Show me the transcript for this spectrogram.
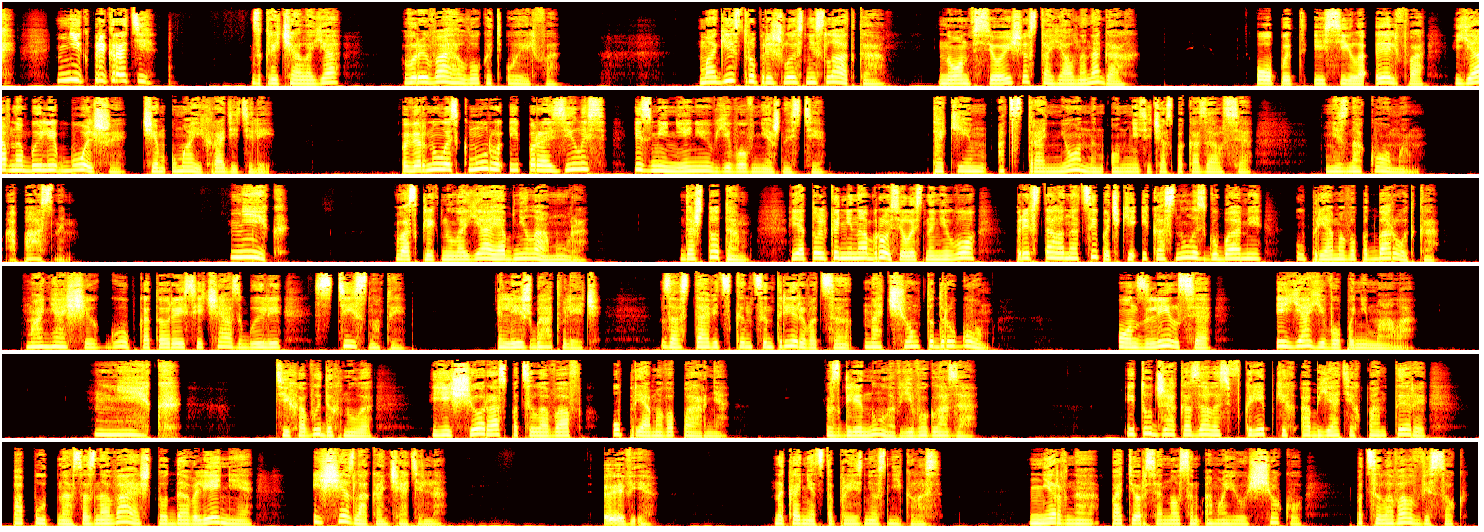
Ник, прекрати!» — закричала я, вырывая локоть у эльфа. Магистру пришлось несладко, но он все еще стоял на ногах. Опыт и сила эльфа явно были больше, чем у моих родителей. Повернулась к Муру и поразилась изменению в его внешности. Таким отстраненным он мне сейчас показался, незнакомым, опасным. «Ник!» — воскликнула я и обняла Мура. «Да что там, я только не набросилась на него, привстала на цыпочки и коснулась губами упрямого подбородка манящих губ, которые сейчас были стиснуты. Лишь бы отвлечь, заставить сконцентрироваться на чем-то другом. Он злился, и я его понимала. «Ник!» — тихо выдохнула, еще раз поцеловав упрямого парня. Взглянула в его глаза. И тут же оказалась в крепких объятиях пантеры — попутно осознавая, что давление исчезло окончательно. «Эви», — наконец-то произнес Николас. Нервно потерся носом о мою щеку, поцеловал в висок.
